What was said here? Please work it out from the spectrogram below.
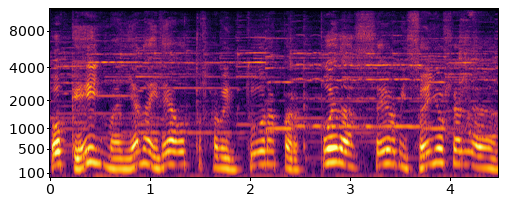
Ok, mañana iré a otra aventura para que pueda hacer mis sueños realidad.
